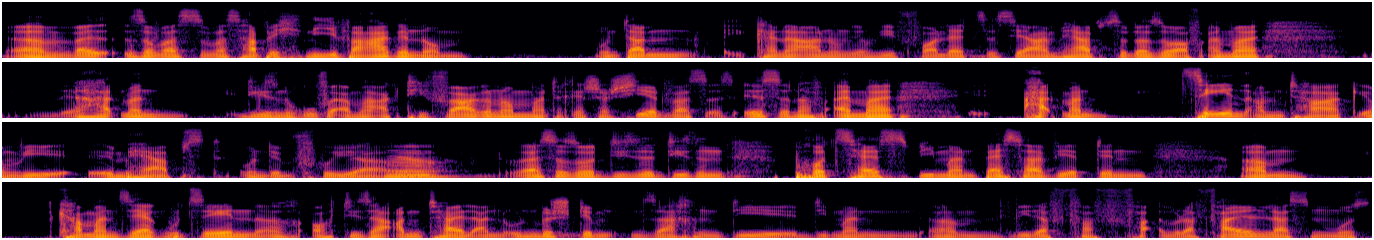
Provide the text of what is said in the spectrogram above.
Ähm, weil sowas, sowas habe ich nie wahrgenommen. Und dann, keine Ahnung, irgendwie vorletztes Jahr im Herbst oder so, auf einmal hat man diesen Ruf einmal aktiv wahrgenommen, hat recherchiert, was es ist und auf einmal hat man zehn am Tag irgendwie im Herbst und im Frühjahr. Ja. Und, weißt du, so diese, diesen Prozess, wie man besser wird, den ähm, kann man sehr gut sehen. Auch, dieser Anteil an unbestimmten Sachen, die, die man ähm, wieder oder fallen lassen muss.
